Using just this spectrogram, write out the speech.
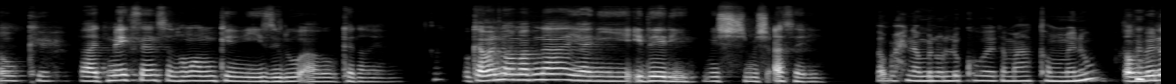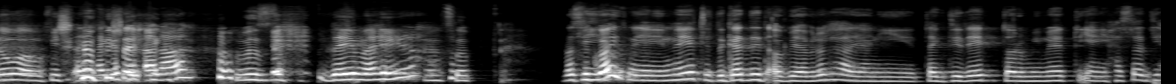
أوكي. فit makes sense إن هم ممكن يزيلوه أو كده يعني. وكمان هو مبنى يعني إداري مش مش أثري. طب إحنا بنقول لكم أهو يا جماعة اتطمنوا. اتطمنوا ما فيش أي ما حاجة فيش في. القلعة بالضبط. زي ما هي. بالضبط. بس كويس يعني إن هي تتجدد أو بيعملوا لها يعني تجديدات، ترميمات، يعني حاسة دي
